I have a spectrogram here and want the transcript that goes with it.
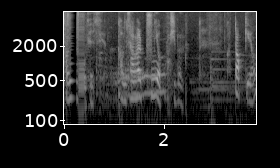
감상하고 계세요. 감상할 분이 없지만 갔다 올게요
